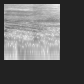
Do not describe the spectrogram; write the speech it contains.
Daddy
